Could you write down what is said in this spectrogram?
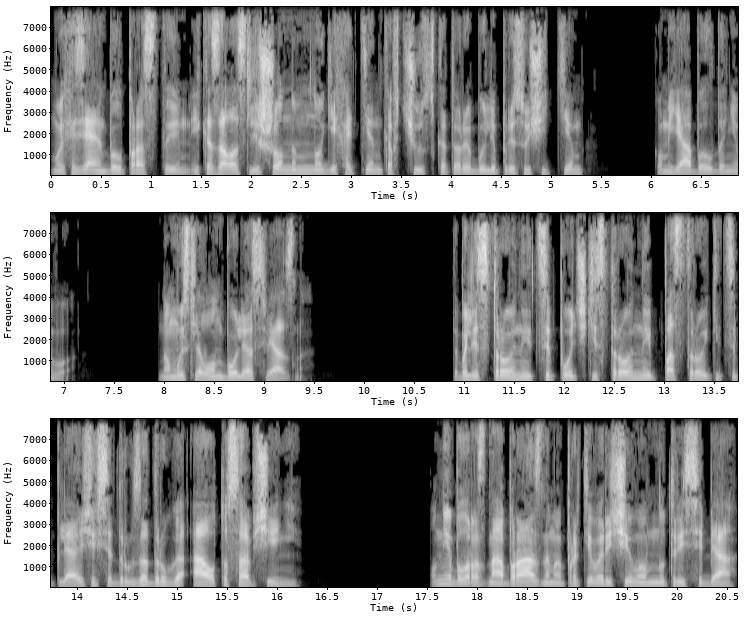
Мой хозяин был простым и, казалось, лишенным многих оттенков чувств, которые были присущи тем, ком я был до него. Но мыслил он более связно. Это были стройные цепочки, стройные постройки цепляющихся друг за друга аутосообщений. Он не был разнообразным и противоречивым внутри себя.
